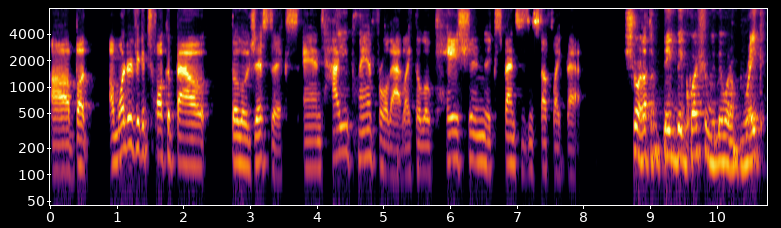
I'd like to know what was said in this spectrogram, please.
uh, but I'm wondering if you could talk about the logistics and how you plan for all that, like the location, expenses, and stuff like that? Sure, that's a big, big question. We may want to break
